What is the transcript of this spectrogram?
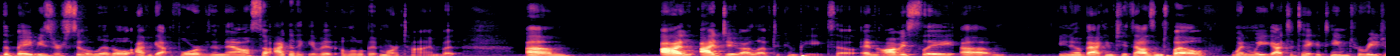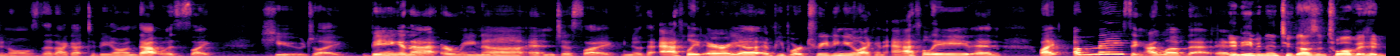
the babies are still little. I've got four of them now, so I got to give it a little bit more time. But, um, I I do. I love to compete. So, and obviously, um, you know, back in 2012 when we got to take a team to regionals that I got to be on, that was like huge. Like being in that arena and just like you know the athlete area, and people are treating you like an athlete and like amazing. I love that. And, and even in 2012 it had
